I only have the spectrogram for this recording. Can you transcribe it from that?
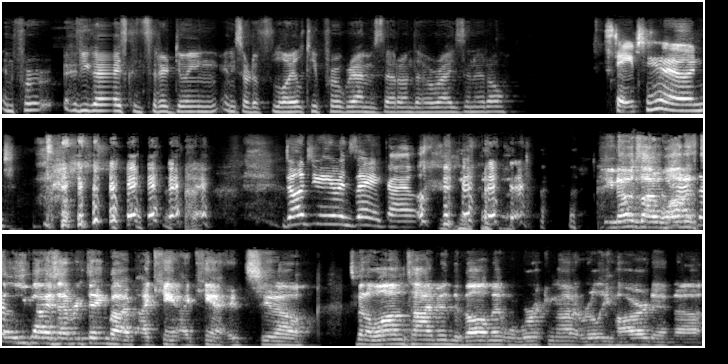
and for have you guys considered doing any sort of loyalty program? Is that on the horizon at all? Stay tuned. Don't you even say it, Kyle. he knows I want to tell you guys everything, but I can't. I can't. It's you know, it's been a long time in development. We're working on it really hard, and uh,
